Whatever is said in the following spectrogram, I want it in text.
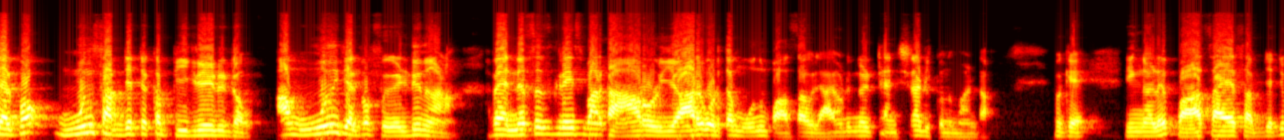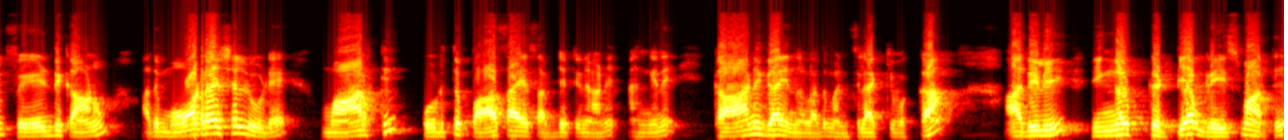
ചിലപ്പോൾ മൂന്ന് സബ്ജക്റ്റ് ഒക്കെ പി ഗ്രേഡ് ഉണ്ടാവും. ആ മൂന്ന് ചിലപ്പോൾ ഫെയിൽഡ് കാണാം. അപ്പൊ N S S grace mark ആറുള്ളൂ ഈ ആറ് കൊടുത്താൽ മൂന്നും പാസ്സാവില്ല അതുകൊണ്ട് നിങ്ങൾ ടെൻഷൻ അടിക്കൊന്നും വേണ്ട. ഓക്കെ നിങ്ങൾ പാസ്സായ സബ്ജക്റ്റ് ഫെയിൽഡ് കാണും. അത് മോഡറേഷനിലൂടെ മാർക്ക് കൊടുത്ത് പാസ്സായ സബ്ജക്റ്റിനാണ് അങ്ങനെ കാണുക എന്നുള്ളത് മനസ്സിലാക്കി വെക്കാം. അതിൽ നിങ്ങൾ കിട്ടിയ ഗ്രേസ് മാർക്ക്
